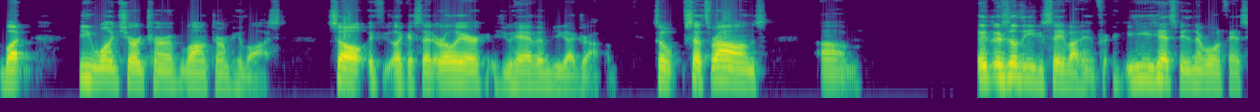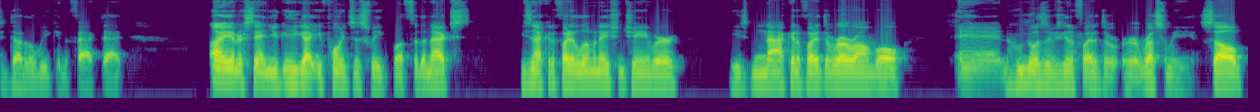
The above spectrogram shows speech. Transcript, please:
but he won short term, long term he lost. So if like I said earlier, if you have him, you got to drop him. So Seth Rollins, um, there's nothing you can say about him. He has to be the number one fantasy dud of the week in the fact that I understand you he got you points this week, but for the next, he's not going to fight Elimination Chamber. He's not going to fight at the Royal Rumble, and who knows if he's going to fight at the WrestleMania. So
